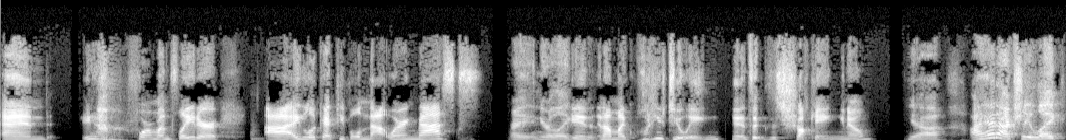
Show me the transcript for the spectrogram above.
And, you know, four months later, I look at people not wearing masks. Right. And you're like, and, and I'm like, what are you doing? And it's like, it's shocking, you know? Yeah. I had actually like,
